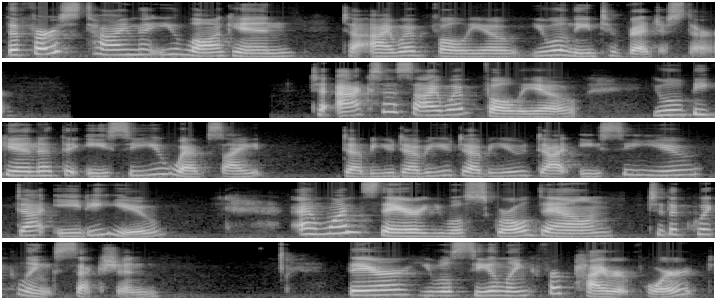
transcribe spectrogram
The first time that you log in to iWebFolio, you will need to register. To access iWebFolio, you will begin at the ECU website, www.ecu.edu, and once there, you will scroll down to the Quick Links section. There, you will see a link for Pirate Port.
